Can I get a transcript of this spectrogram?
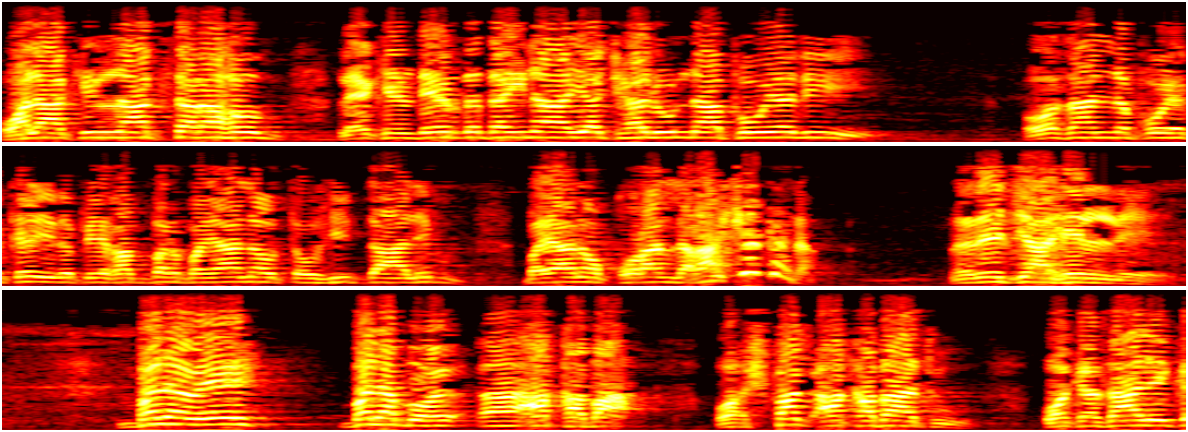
ولکن اکثرهم لیکن ډیر د دینا یجهلون نه پوی دي او ځان نه پوی کوي د پیغمبر بیان او توحید د عالم بیان او قران لراشه کنه نه جاهل نه بل وی بل عقبه وشفق عقباتو وکذالک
